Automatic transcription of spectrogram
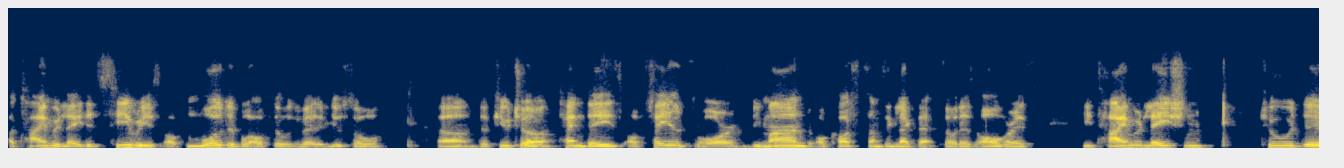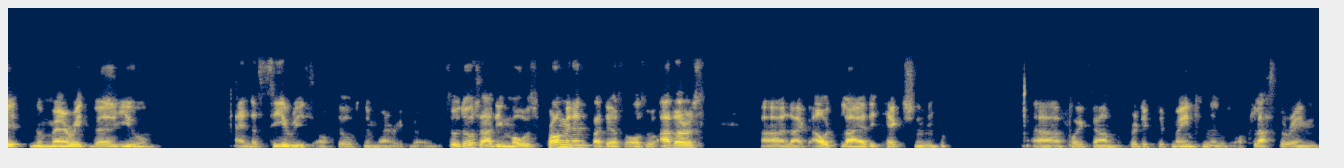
a time related series of multiple of those values. So uh, the future 10 days of sales or demand or cost, something like that. So there's always the time relation to the numeric value and a series of those numeric values. So those are the most prominent, but there's also others uh, like outlier detection, uh, for example, predictive maintenance or clustering,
